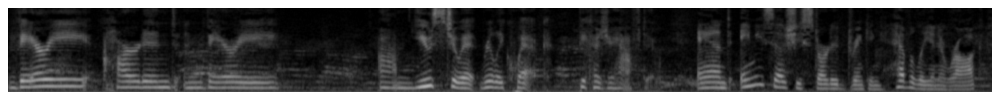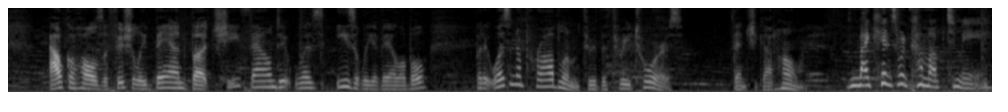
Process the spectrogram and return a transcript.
very hardened and very um, used to it really quick because you have to and Amy says she started drinking heavily in Iraq Alcohol is officially banned, but she found it was easily available. But it wasn't a problem through the three tours. Then she got home. My kids would come up to me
